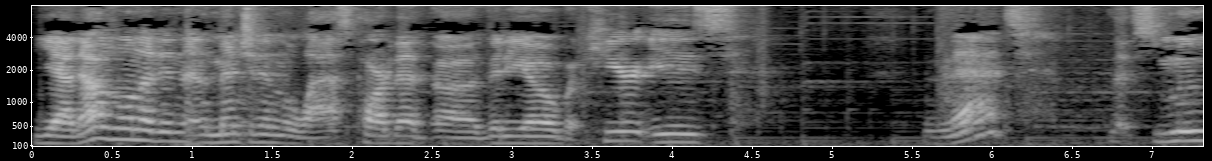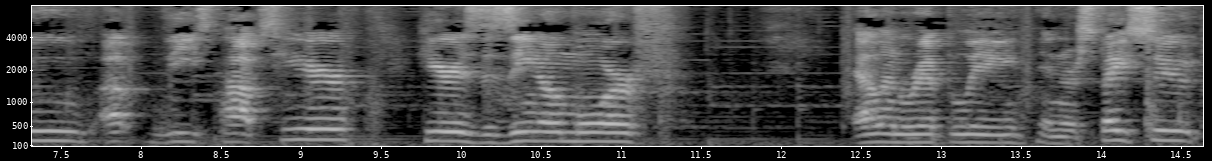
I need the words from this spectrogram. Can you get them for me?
Yeah, that was one I didn't mention in the last part of that uh, video, but here is that. Let's move up these pops here. Here is the Xenomorph. Ellen Ripley in her spacesuit,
